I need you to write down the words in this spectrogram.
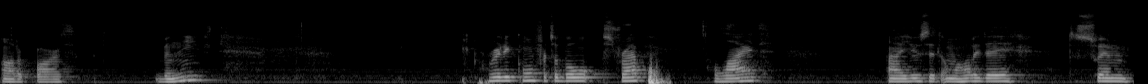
other part beneath. Really comfortable strap, light. I use it on holiday to swim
